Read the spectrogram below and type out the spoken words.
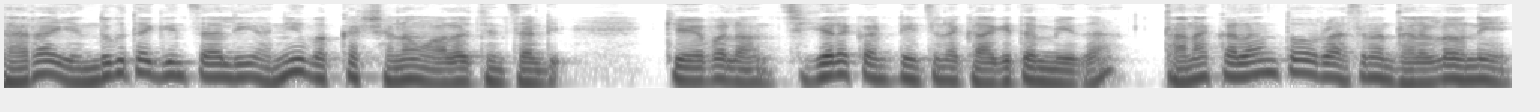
ధర ఎందుకు తగ్గించాలి అని ఒక్క క్షణం ఆలోచించండి. కేవలం చీర కంటించిన కాగితం మీద తన కలంతో రాసిన ధరలోనే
